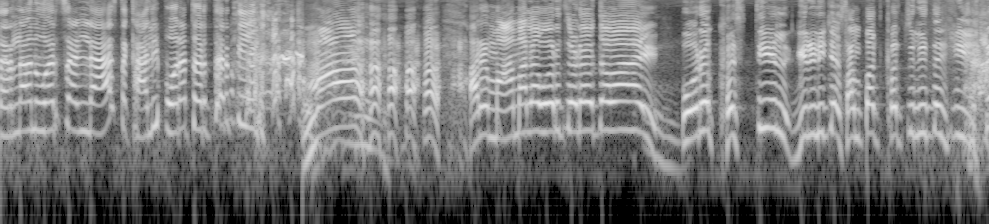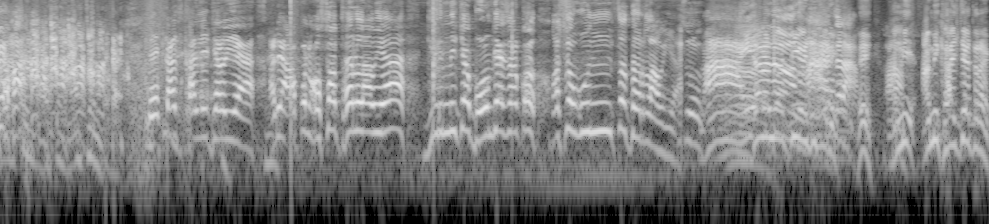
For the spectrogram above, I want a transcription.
तर लावून वर चढलास तर खाली पोरं अरे मामाला वर चढवता वाय पोरं खसतील. गिरणीच्या संपात खचली तशी. एकाच खाली ठेवूया. आणि आपण असं थर लावूया गिरणीच्या भोंग्यासारखं असं उंच थर लावूया. चला, चला, ठीक आहे, ठीक आहे. ए, आम्ही आम्ही खालच्यात राख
